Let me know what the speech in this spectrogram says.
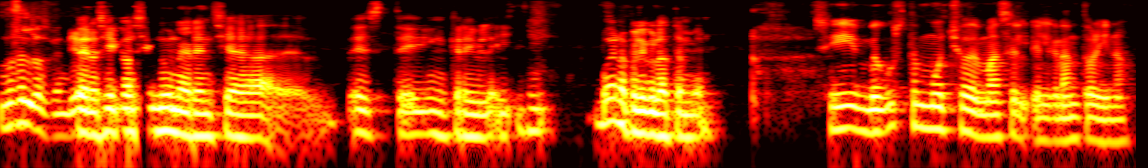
no se los vendió. pero sí acaba siendo una herencia este, increíble. Y buena película también. Sí, me gusta mucho además el, el Gran Torino.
